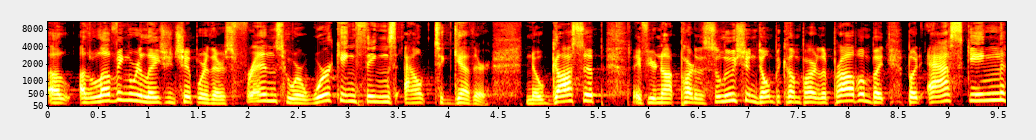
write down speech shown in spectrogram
a, a, loving relationship where there's friends who are working things out together. No gossip. If you're not part of the solution, don't become part of the problem, but, but asking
